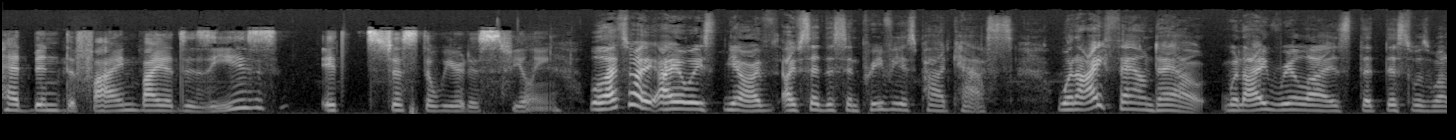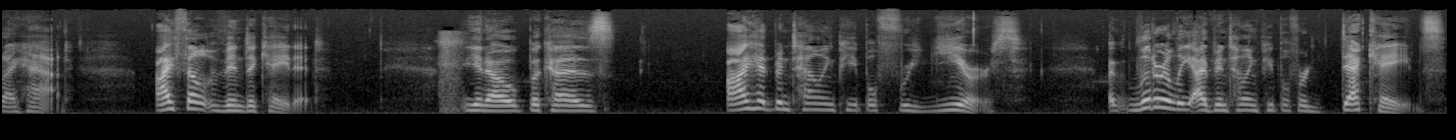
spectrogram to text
had been defined by a disease it's just the weirdest feeling well that's why i always you know I've, I've said this in previous podcasts when i found out when i realized that this was what i had i felt vindicated you know because i had been telling people for years literally I've been telling people for decades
